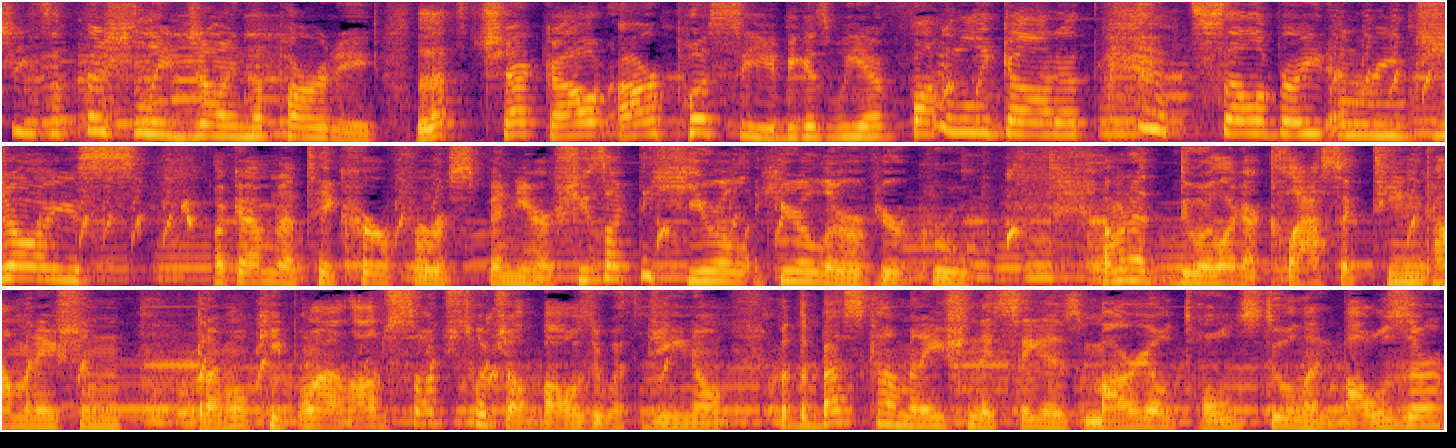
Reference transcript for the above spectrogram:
She's officially joined the party. Let's check out our pussy because we have finally got it. Celebrate and rejoice. Okay, I'm gonna take her for a spin here. She's like the heal healer of your group. I'm gonna do like a classic team combination, but I won't keep. Well, I'll just, I'll just switch out Bowser with Geno. But the best combination they say is Mario, Toadstool, and Bowser.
